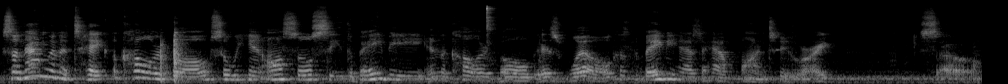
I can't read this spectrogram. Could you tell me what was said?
So now I'm going to take a colored bulb so we can also see the baby in the colored bulb as well because the baby has to have fun too, right? So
